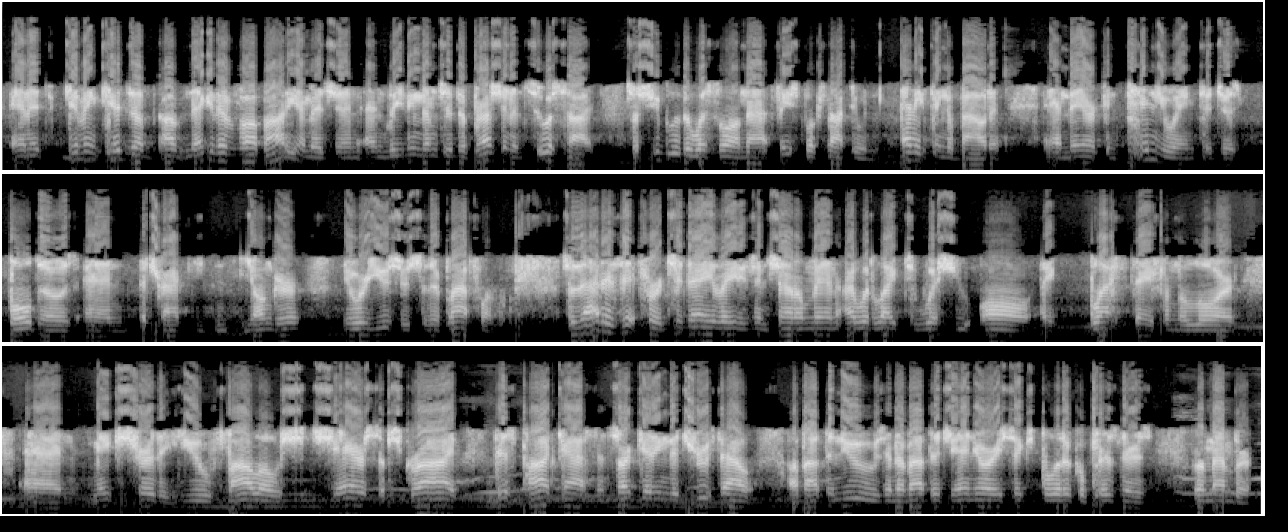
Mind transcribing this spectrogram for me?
And it's giving kids a, a negative uh, body image and, and leading them to depression and suicide. So she blew the whistle on that. Facebook's not doing anything about it, and they are continuing to just bulldoze and attract younger, newer users to their platform. So that is it for today, ladies and gentlemen. I would like to wish you all a blessed day from the Lord and make sure that you follow, share, subscribe this podcast and start getting the truth out about the news and about the January 6th political prisoners. Remember,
